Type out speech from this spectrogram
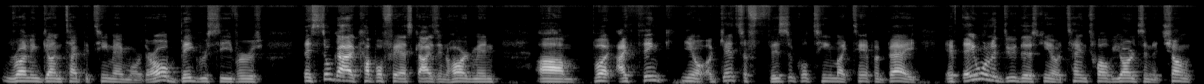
running gun type of team anymore. They're all big receivers. They still got a couple fast guys in Hardman. Um, but I think, you know, against a physical team like Tampa Bay, if they want to do this, you know, 10, 12 yards in a chunk,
